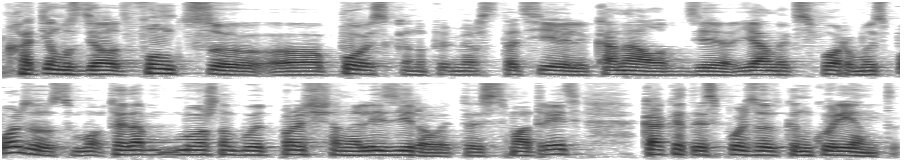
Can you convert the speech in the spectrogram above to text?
хотел сделать функцию э, поиска, например, статей или каналов, где Яндекс формы используются, тогда можно будет проще анализировать, то есть смотреть, как это используют конкуренты.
